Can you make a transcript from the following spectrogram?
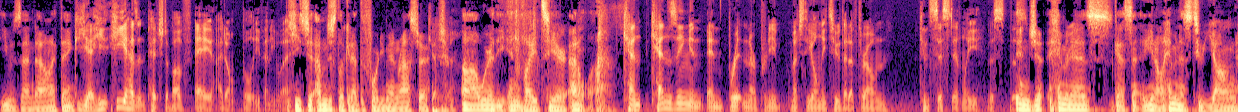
He was then down. I think. Yeah, he he hasn't pitched above A. I don't believe anyway. He's. Just, I'm just looking at the 40 man roster. Gotcha. Uh, where are the invites here? I don't. Ken Kensing and, and Britton are pretty much the only two that have thrown consistently this this and J- Jimenez got sent, you know Jimenez too young.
